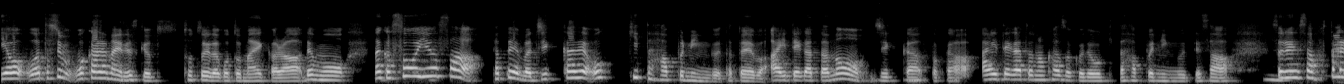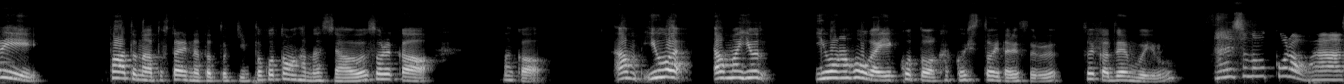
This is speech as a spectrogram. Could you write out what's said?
いや、私もわからないですけど、嫁いだことないから。でも、なんかそういうさ、例えば実家で起きたハプニング、例えば相手方の実家とか、相手方の家族で起きたハプニングってさ、それさ、2人、パートナーと2人になった時にとことん話し合う？それか、なんか、あん言わ、あんま言わん方がいいことは隠しといたりする？それか全部言う？最初の頃は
